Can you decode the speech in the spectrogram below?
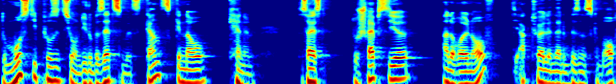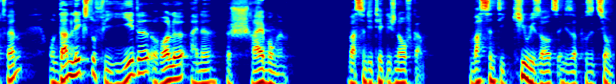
Du musst die Position, die du besetzen willst, ganz genau kennen. Das heißt, du schreibst dir alle Rollen auf, die aktuell in deinem Business gebraucht werden, und dann legst du für jede Rolle eine Beschreibung an. Was sind die täglichen Aufgaben? Was sind die Key Results in dieser Position?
